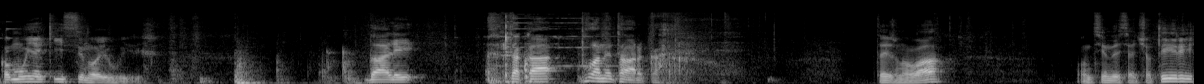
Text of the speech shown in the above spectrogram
Кому якісь ціною вирішить. Далі така планетарка. Теж нова. Он 74,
